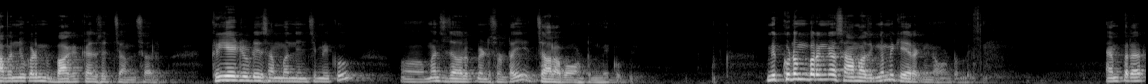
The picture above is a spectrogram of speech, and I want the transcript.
అవన్నీ కూడా మీకు బాగా కలిసి వచ్చే అంశాలు క్రియేటివిటీకి సంబంధించి మీకు మంచి డెవలప్మెంట్స్ ఉంటాయి. చాలా బాగుంటుంది మీకు. మీ కుటుంబపరంగా సామాజికంగా మీకు ఏ రకంగా ఉంటుంది? Emperor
